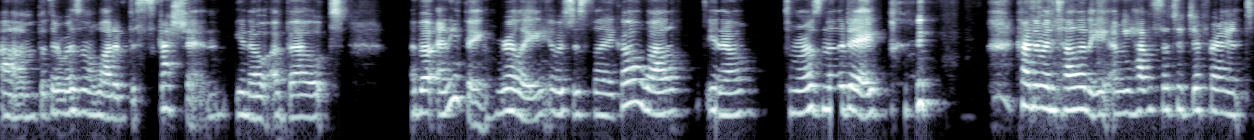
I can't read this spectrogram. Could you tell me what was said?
Um, but there wasn't a lot of discussion, you know, about about anything really. It was just like, oh well, you know, tomorrow's another day kind of mentality. And we have such a different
